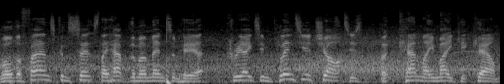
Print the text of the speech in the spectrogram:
Well, the fans can sense they have the momentum here, creating plenty of chances, but can they make it count?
